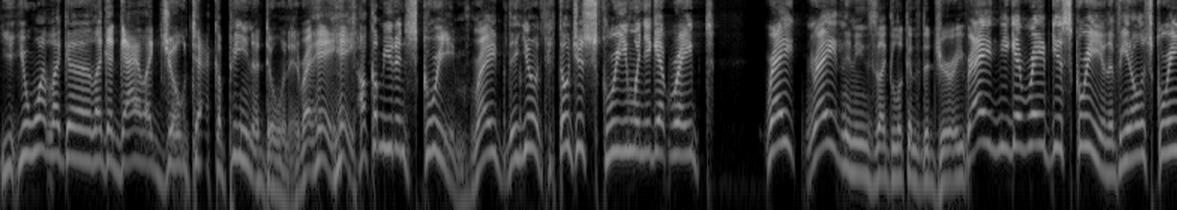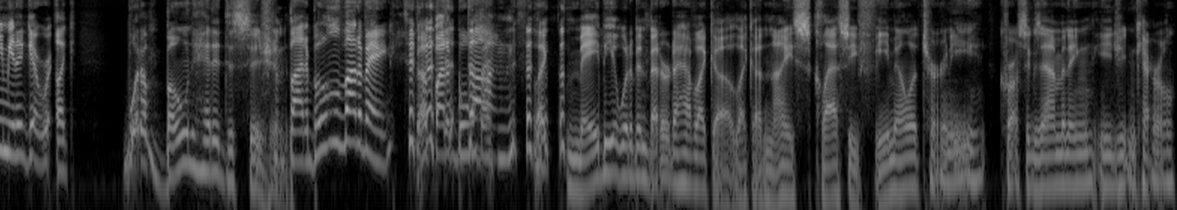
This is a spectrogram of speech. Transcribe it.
You, you want like a like a guy like Joe Tacopina doing it, right? Hey, hey, how come you didn't scream, right? You don't don't just scream when you get raped, right? Right? And he's like looking at the jury, right? You get raped, you scream. If you don't scream, you didn't get ra-. like. What a boneheaded decision. Bada boom, bada bang. Bada boom, bang. Done. like maybe it would have been better to have like a like a nice, classy female attorney cross-examining E. Jean Carroll.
